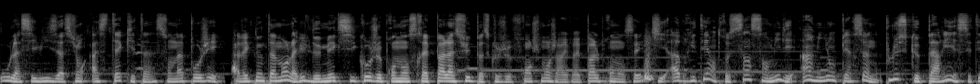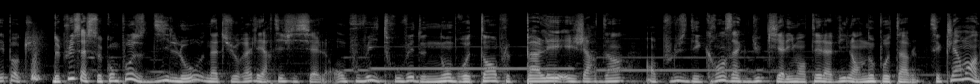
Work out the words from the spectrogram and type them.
où la civilisation aztèque est à son apogée, avec notamment la ville de Mexico, je prononcerai pas la suite parce que je franchement j'arriverai pas à le prononcer, qui abritait entre 500 000 et 1 million de personnes, plus que Paris à cette époque. De plus, elle se compose d'îlots naturels et artificiels. On pouvait y trouver de nombreux temples, palais et jardins, en plus des grands aqueducs qui alimentaient la ville en eau potable. C'est clairement un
